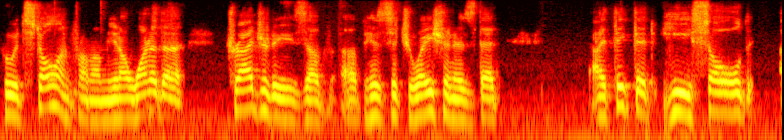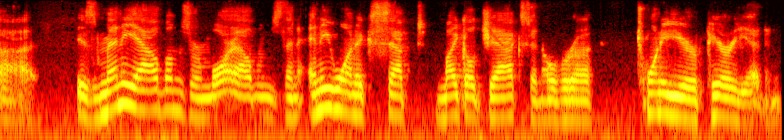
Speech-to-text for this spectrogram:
who had stolen from him. You know, one of the tragedies of, of his situation is that I think that he sold uh, as many albums or more albums than anyone except Michael Jackson over a 20 year period.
